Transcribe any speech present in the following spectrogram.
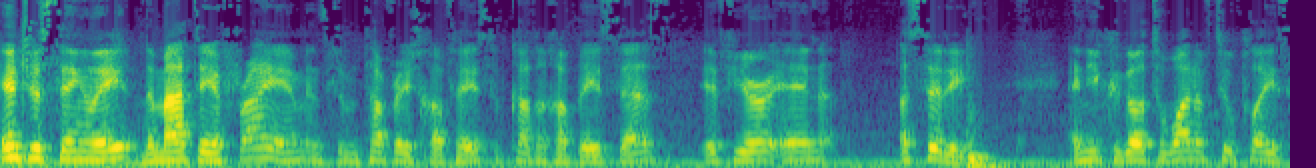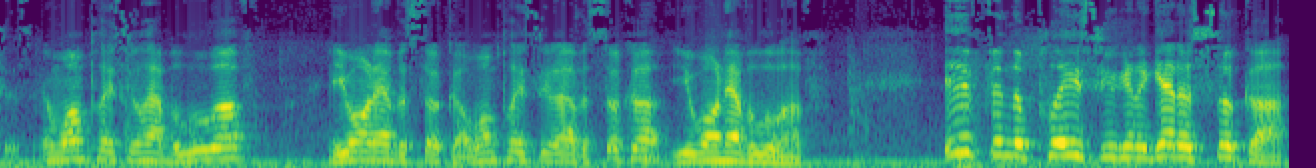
Interestingly, the Mate Ephraim in Sim Tafresh Chafes of Katan Chafes says, if you're in a city and you could go to one of two places, in one place you'll have a lulav, and you won't have a sukkah. One place you'll have a sukkah, you won't have a lulav. If in the place you're going to get a sukkah,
